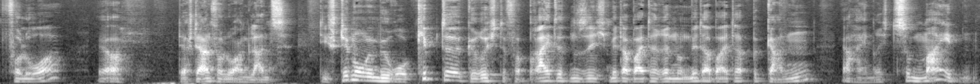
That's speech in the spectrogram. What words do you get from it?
verlor. Ja, der Stern verlor an Glanz. Die Stimmung im Büro kippte, Gerüchte verbreiteten sich, Mitarbeiterinnen und Mitarbeiter begannen, ja, Heinrich zu meiden.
